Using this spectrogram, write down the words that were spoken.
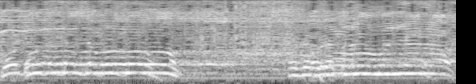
Muchas gracias por todo. Nos esperamos mañana.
